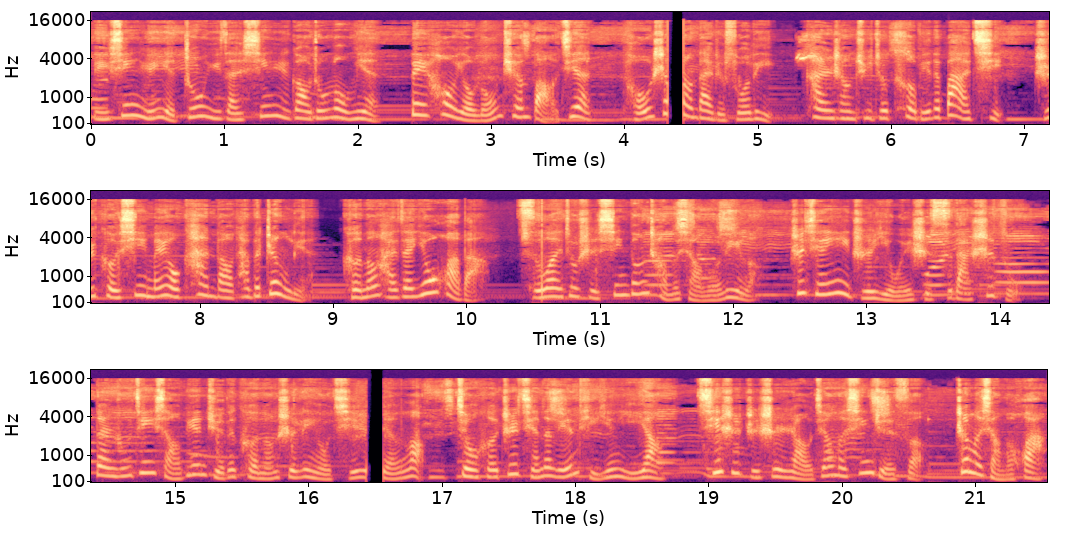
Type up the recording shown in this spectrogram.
李星云也终于在新预告中露面，背后有龙泉宝剑，头上戴着蓑笠，看上去就特别的霸气。只可惜没有看到他的正脸，可能还在优化吧。此外就是新登场的小萝莉了。之前一直以为是四大师祖，但如今小编觉得可能是另有其人了，就和之前的连体婴一样，其实只是扰江的新角色。这么想的话，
